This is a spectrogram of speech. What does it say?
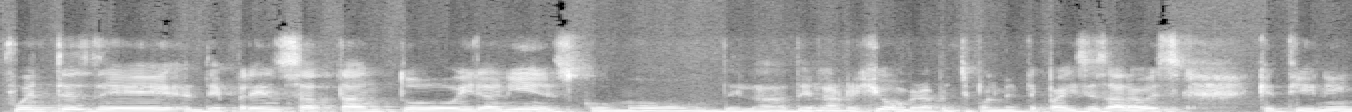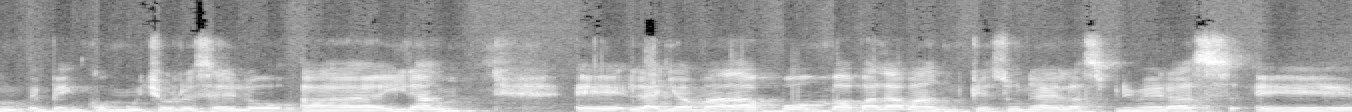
fuentes de, de prensa, tanto iraníes como de la, de la región, ¿verdad? principalmente países árabes que tienen, ven con mucho recelo a Irán, eh, la llamada bomba Balaban, que es una de las primeras eh,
